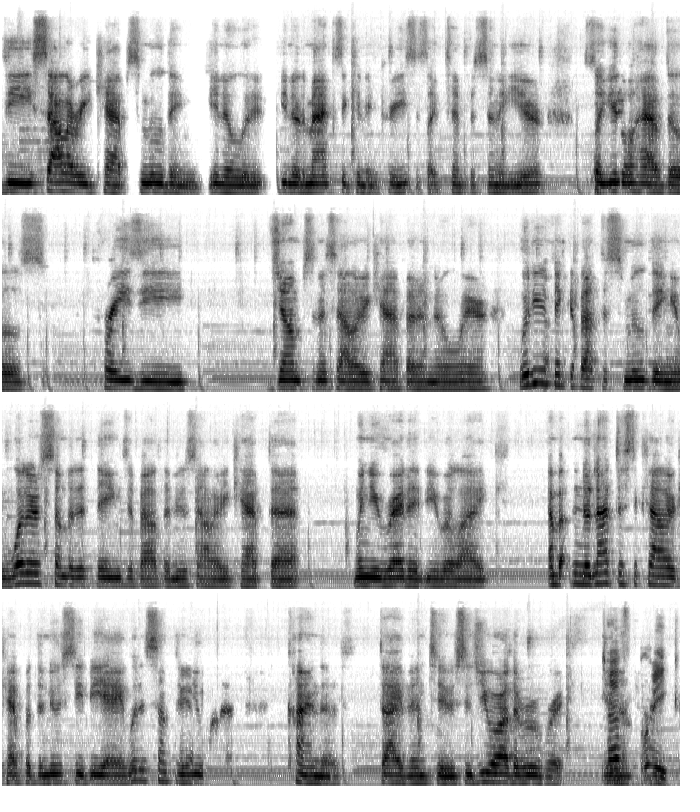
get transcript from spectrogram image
the salary cap smoothing. You know, it, you know the max it can increase. It's like ten percent a year, so you don't have those crazy jumps in the salary cap out of nowhere. What do you think about the smoothing, and what are some of the things about the new salary cap that, when you read it, you were like, about, no, not just the salary cap, but the new CBA. What is something yeah. you want to kind of dive into since you are the rubric? Tough know? break.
